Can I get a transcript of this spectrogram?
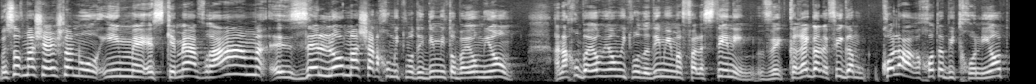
בסוף מה שיש לנו עם הסכמי אברהם, זה לא מה שאנחנו מתמודדים איתו ביום-יום. אנחנו ביום-יום מתמודדים עם הפלסטינים, וכרגע לפי גם כל ההערכות הביטחוניות,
